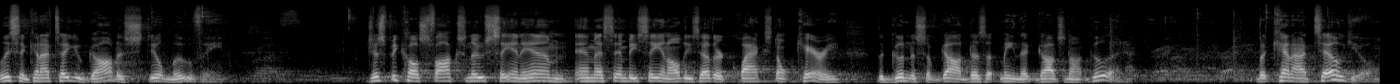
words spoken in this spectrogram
Listen, can I tell you, God is still moving. Just because Fox News, CNN, MSNBC, and all these other quacks don't carry the goodness of God doesn't mean that God's not good. But can I tell you,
